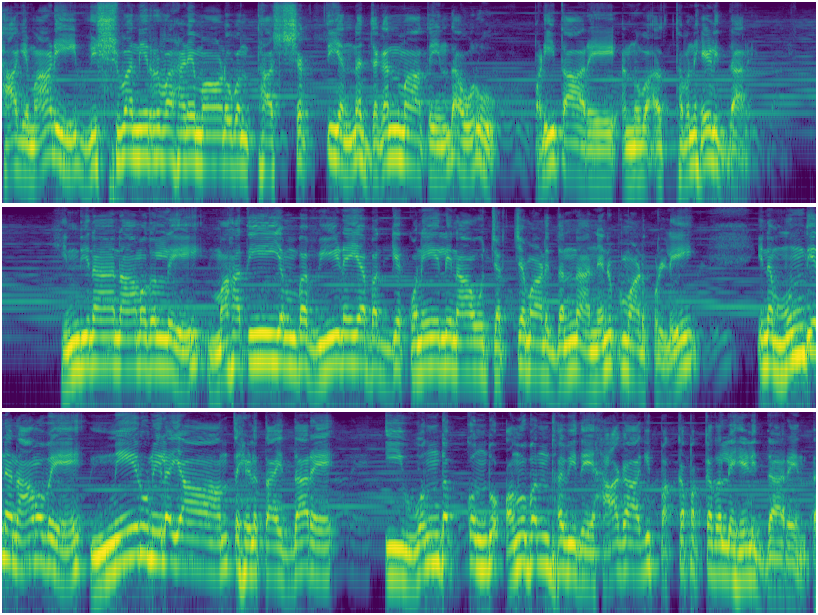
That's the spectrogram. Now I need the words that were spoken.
ಹಾಗೆ ಮಾಡಿ ವಿಶ್ವ ನಿರ್ವಹಣೆ ಮಾಡುವಂತಹ ಶಕ್ತಿಯನ್ನು ಜಗನ್ಮಾತೆಯಿಂದ ಅವರು ಪಡೀತಾರೆ ಅನ್ನುವ ಅರ್ಥವನ್ನು ಹೇಳಿದ್ದಾರೆ. ಹಿಂದಿನ ನಾಮದಲ್ಲಿ ಮಹತಿ ಎಂಬ ವೀಣೆಯ ಬಗ್ಗೆ ಕೊನೆಯಲ್ಲಿ ನಾವು ಚರ್ಚೆ ಮಾಡಿದ್ದನ್ನು ನೆನಪು ಮಾಡಿಕೊಳ್ಳಿ. ಇನ್ನು ಮುಂದಿನ ನಾಮವೇ ಮೇರು ನಿಲಯ ಅಂತ ಹೇಳ್ತಾ ಇದ್ದಾರೆ. ಈ ಒಂದಕ್ಕೊಂದು ಅನುಬಂಧವಿದೆ, ಹಾಗಾಗಿ ಪಕ್ಕ ಪಕ್ಕದಲ್ಲೇ ಹೇಳಿದ್ದಾರೆ ಅಂತ.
